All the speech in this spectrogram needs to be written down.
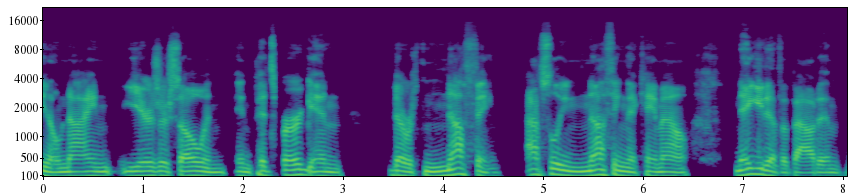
you know, nine years or so in in Pittsburgh, and there was nothing, absolutely nothing that came out negative about him.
